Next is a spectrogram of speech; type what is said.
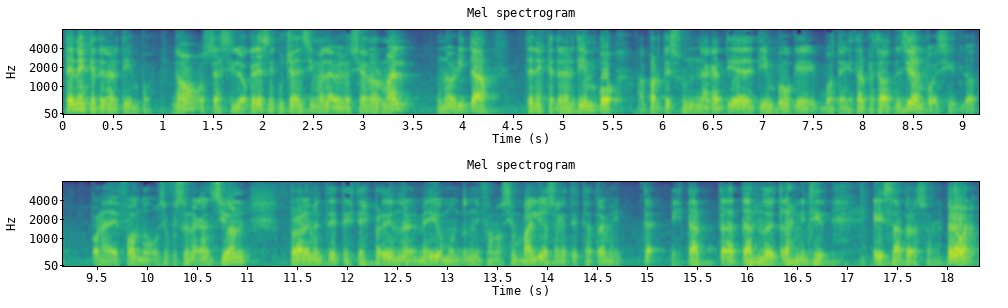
tenés que tener tiempo, ¿no? O sea, si lo querés escuchar encima en la velocidad normal, una horita tenés que tener tiempo. Aparte es una cantidad de tiempo que vos tenés que estar prestando atención, porque si lo pones de fondo como si fuese una canción, probablemente te estés perdiendo en el medio un montón de información valiosa que te está, está tratando de transmitir esa persona. Pero bueno,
